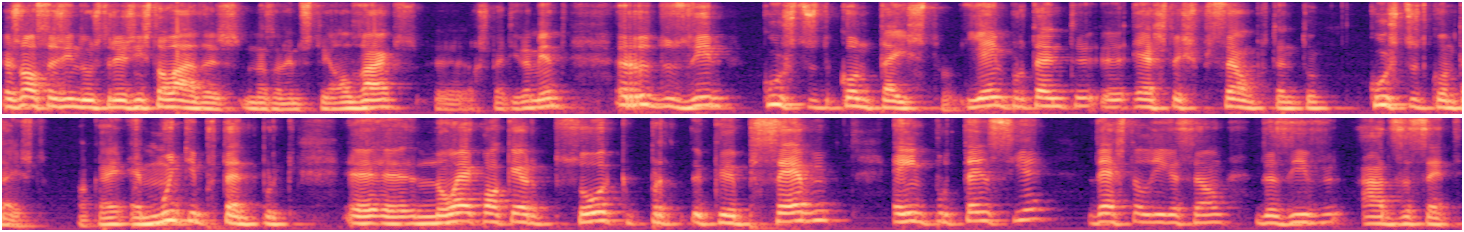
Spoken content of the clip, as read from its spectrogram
as nossas indústrias instaladas na zona industrial de Vagos, eh, respectivamente, a reduzir custos de contexto. E é importante eh, esta expressão, portanto, custos de contexto. Okay? É muito importante porque uh, não é qualquer pessoa que, que percebe a importância desta ligação das IV à 17.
